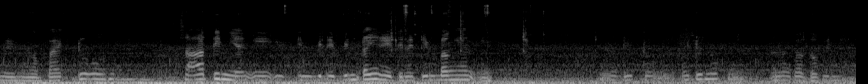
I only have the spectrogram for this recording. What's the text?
May mga bike doon. Sa atin yan, eh, in, binibinta yan, eh, tinitimbang yan eh. Pero dito, I don't know kung anong gagawin niya.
